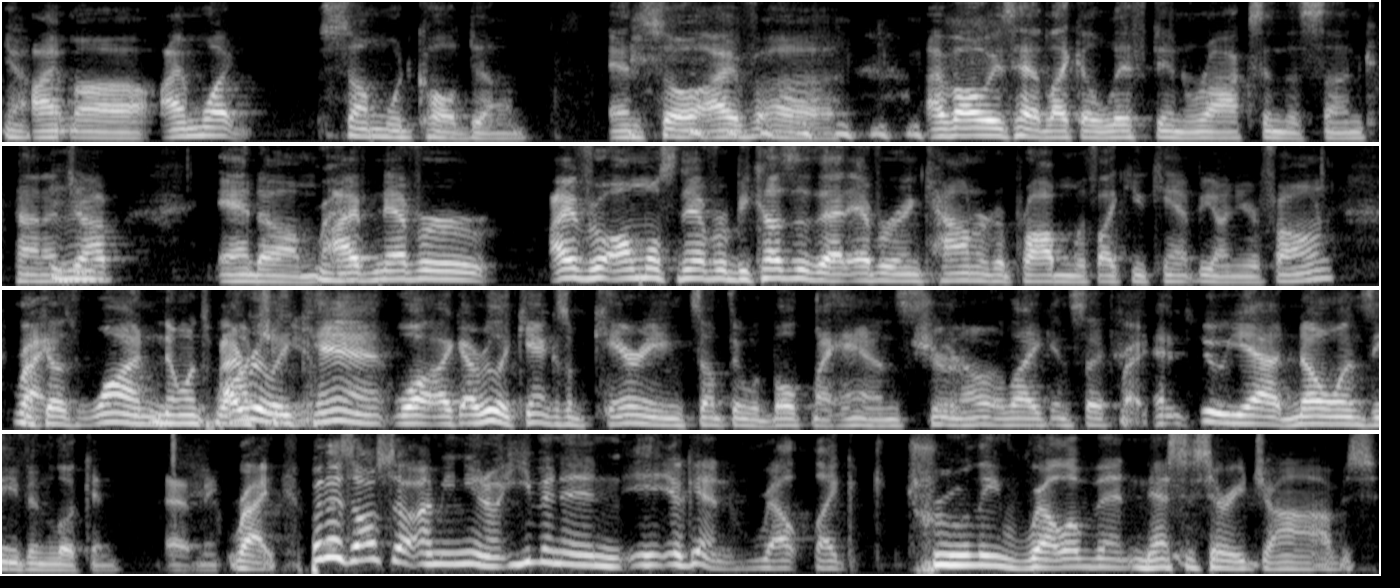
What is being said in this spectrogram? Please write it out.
Yeah. I'm uh I'm what some would call dumb. And so I've uh I've always had like a lift in rocks in the sun kind of Mhm. job. And um Right. I've never I've almost never because of that ever encountered a problem with like you can't be on your phone Right. because one No one's I really you. can't well like I really can't because I'm carrying something with both my hands Sure. you know like and so Right. and two yeah no one's even looking at me Right. But there's also, I mean, you know, even in, again, rel- like truly relevant, necessary jobs,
